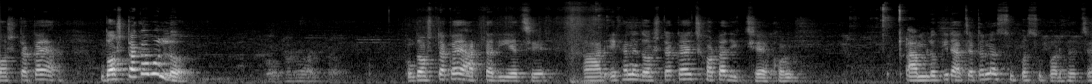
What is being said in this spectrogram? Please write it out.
দশ টাকায় দশ টাকা বলল? দশ টাকায় আটটা দিয়েছে। আর এখানে দশ টাকায় ছটা দিচ্ছে এখন। আমলকির আচাটা না সুপার সুপার হয়েছে।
